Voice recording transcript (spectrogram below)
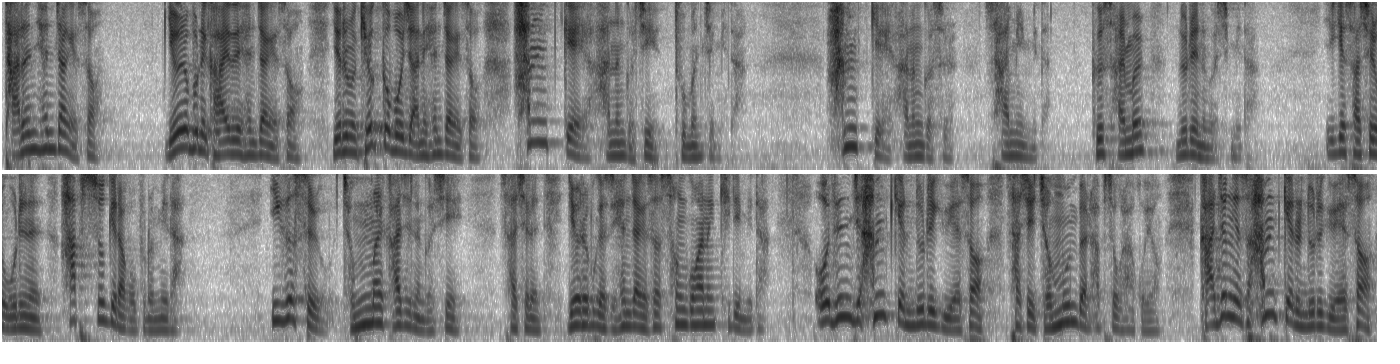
다른 현장에서 여러분이 가야 될 현장에서 여러분 겪어보지 않은 현장에서 함께 하는 것이 두 번째입니다. 함께 하는 것을 삶입니다. 그 삶을 누리는 것입니다. 이게 사실 우리는 합숙이라고 부릅니다. 이것을 정말 가지는 것이 사실은 여러분께서 현장에서 성공하는 길입니다. 어딘지 함께를 누리기 위해서 사실 전문별 합숙을 하고요. 가정에서 함께를 누리기 위해서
